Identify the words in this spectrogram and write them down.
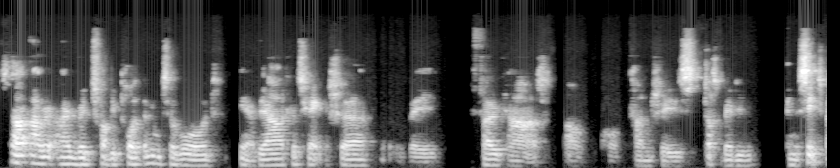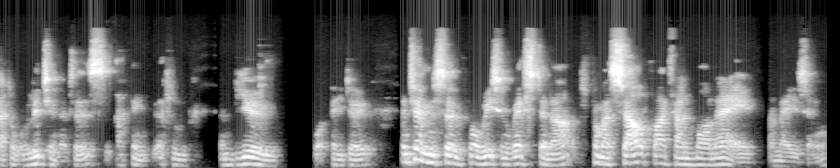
so I, I, would probably point them toward you know the architecture, the folk art of, of countries, just maybe in the sense matter what religion it is. I think it'll imbue what they do. In terms of more recent Western art, for myself, I found Monet amazing,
